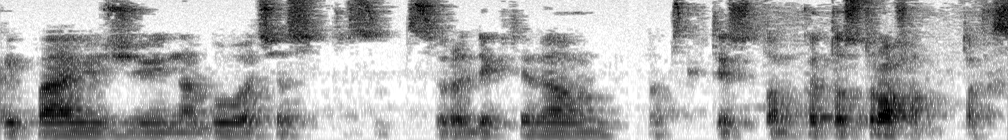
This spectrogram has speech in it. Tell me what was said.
kaip pavyzdžiui, na, buvo čia su, su, su radioaktyviam, apskritai su tom katastrofom. Toks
